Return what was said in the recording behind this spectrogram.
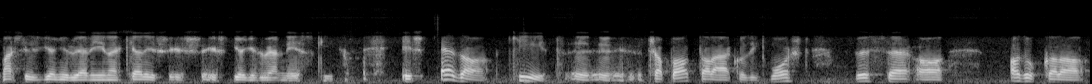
másrészt gyönyörűen énekel, és, és, és gyönyörűen néz ki. És ez a két ö, ö, csapat találkozik most össze a, azokkal a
